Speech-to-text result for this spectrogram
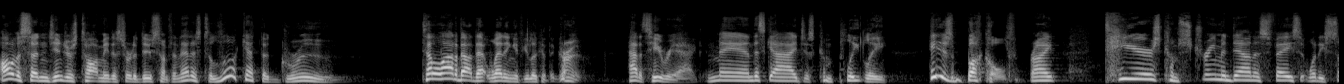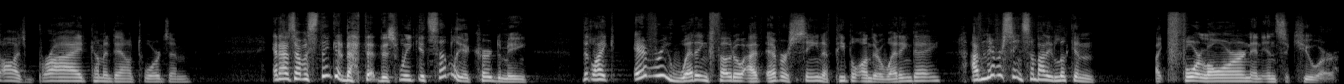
all of a sudden, Ginger's taught me to sort of do something. That is to look at the groom. Tell a lot about that wedding if you look at the groom. How does he react? And man, this guy just completely, he just buckled, right? Tears come streaming down his face at what he saw his bride coming down towards him. And as I was thinking about that this week, it suddenly occurred to me that, like every wedding photo I've ever seen of people on their wedding day, I've never seen somebody looking like forlorn and insecure.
